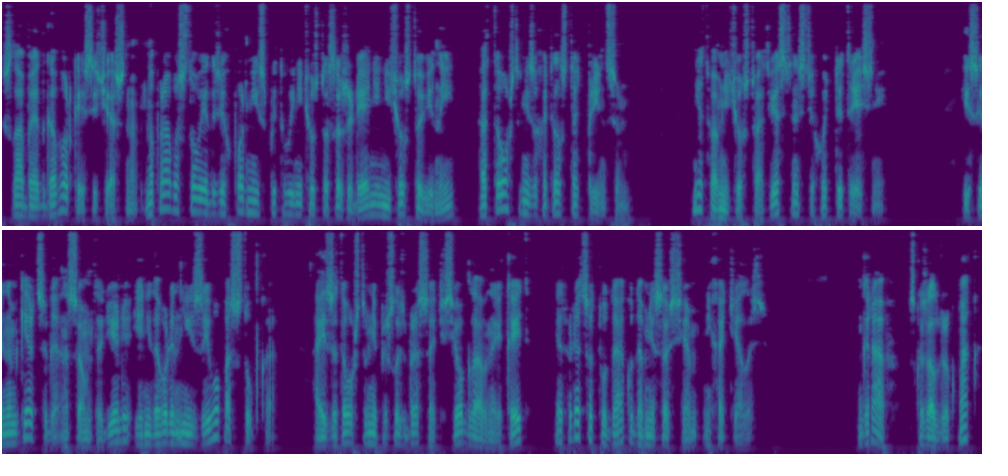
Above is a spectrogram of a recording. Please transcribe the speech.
Слабая отговорка, если честно, но право слова я до сих пор не испытываю ни чувства сожаления, ни чувства вины от того, что не захотел стать принцем. Нет вам ни чувства ответственности, хоть ты тресни. И сыном герцога, на самом-то деле, я недоволен не из-за его поступка, а из-за того, что мне пришлось бросать все главное, Кейт, и отправляться туда, куда мне совсем не хотелось. «Граф», — сказал друг Мак,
